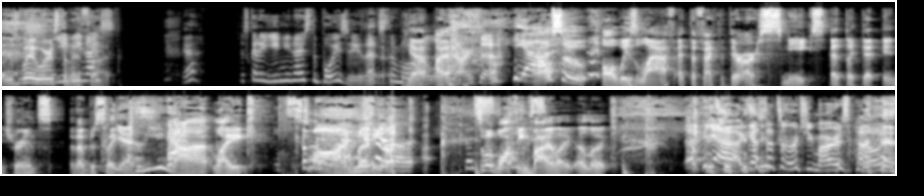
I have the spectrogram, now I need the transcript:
it was way worse than I Unionize. thought. Yeah. Just gotta unionize the boy zoo. That's Yeah. the moral Yeah, of I- Naruto. yeah. I also always laugh at the fact that there are snakes at like that entrance, and I'm just like, Yes. can you not like? It's Come so on, buddy. bad. Like, The someone walking by, like, oh look, yeah, I guess that's Orochimaru's house.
